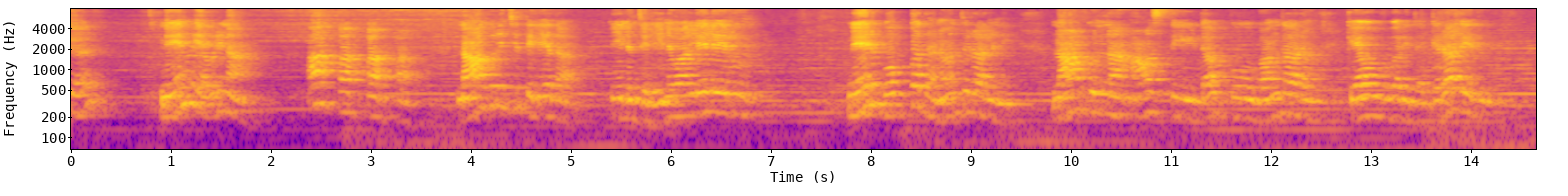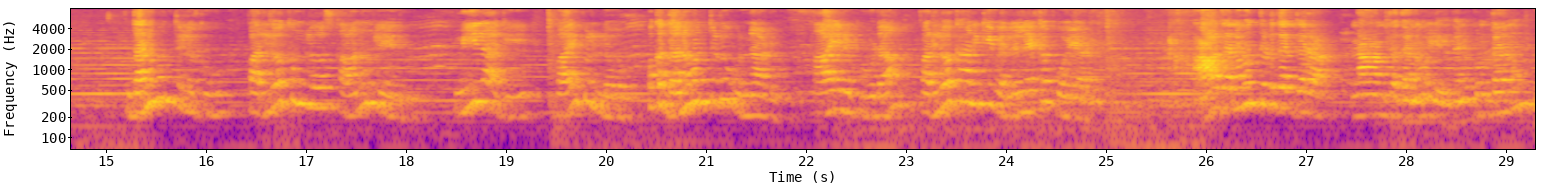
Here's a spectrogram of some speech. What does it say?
సిస్టర్? నేను ఎవరినా. నా గురించి తెలియదా? నేను తెలియని వాళ్ళే లేరు. నేను గొప్ప ధనవంతురాలిని. నాకున్న ఆస్తి డబ్బు బంగారం ఎవరి దగ్గర లేదు. ధనవంతులకు పరలోకంలో స్థానం లేదు. మీలాగే బైబిల్లో ఒక ధనవంతుడు ఉన్నాడు. ఆయన కూడా పరలోకానికి వెళ్ళలేకపోయాడు. ఆ ధనవంతుడి దగ్గర నా అంత ధనము లేదనుకుంటాను.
